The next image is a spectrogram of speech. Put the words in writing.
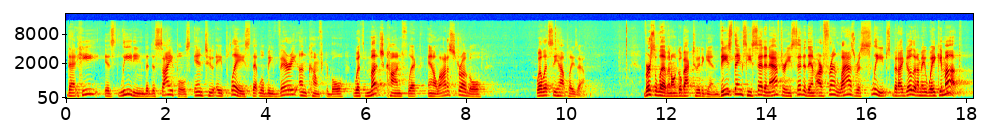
that he is leading the disciples into a place that will be very uncomfortable with much conflict and a lot of struggle. Well, let's see how it plays out. Verse 11, I'll go back to it again. These things he said, and after he said to them, Our friend Lazarus sleeps, but I go that I may wake him up.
